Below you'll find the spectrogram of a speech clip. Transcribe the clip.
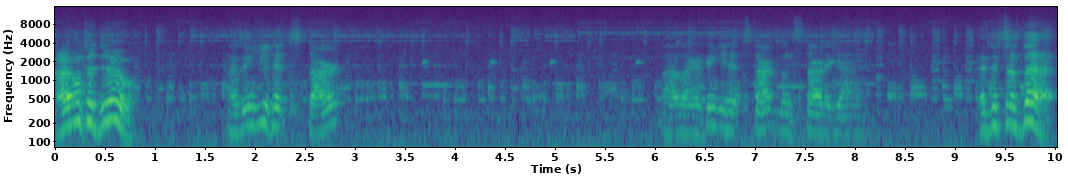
I don't know what to do. I think you hit start. Uh, like I think you hit start, then start again. It just does that.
